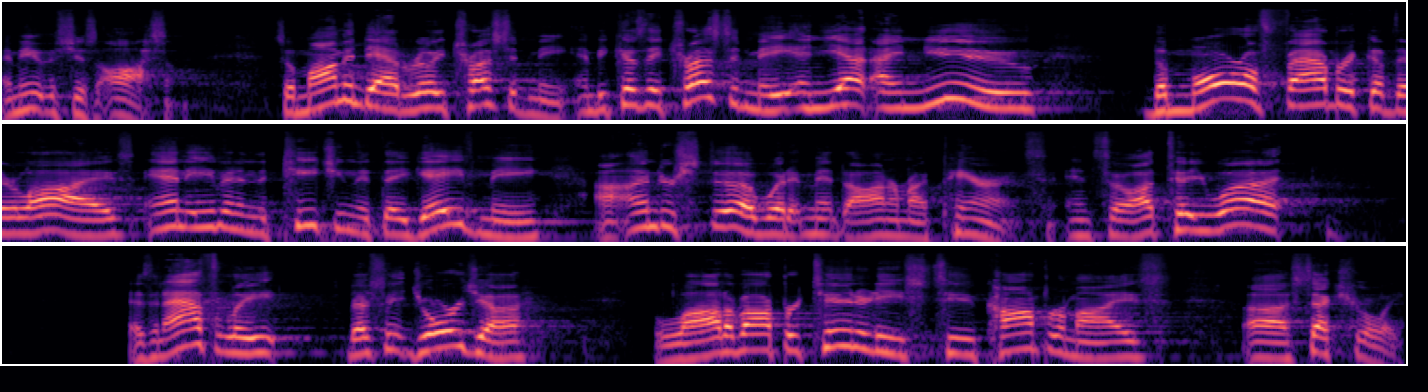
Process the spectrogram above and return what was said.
I mean, it was just awesome. So mom and dad really trusted me. And because they trusted me, and yet I knew the moral fabric of their lives, and even in the teaching that they gave me, I understood what it meant to honor my parents. And so I'll tell you what, as an athlete, especially at Georgia, a lot of opportunities to compromise uh, sexually.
